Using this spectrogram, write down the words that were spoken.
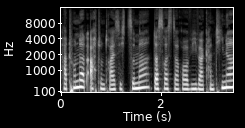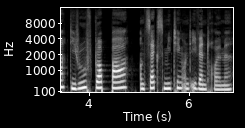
hat 138 Zimmer, das Restaurant Viva Cantina, die Rooftop Bar und sechs Meeting- und Eventräume.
